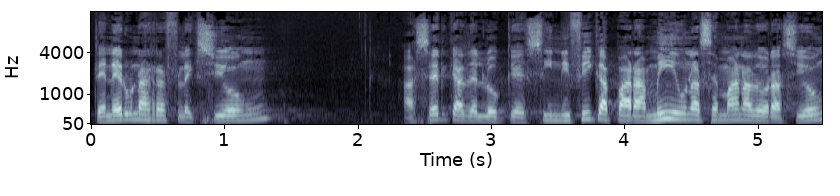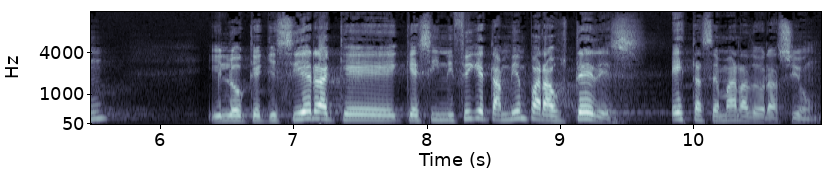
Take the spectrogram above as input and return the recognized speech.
tener una reflexión acerca de lo que significa para mí una semana de oración y lo que quisiera que, que signifique también para ustedes esta semana de oración.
